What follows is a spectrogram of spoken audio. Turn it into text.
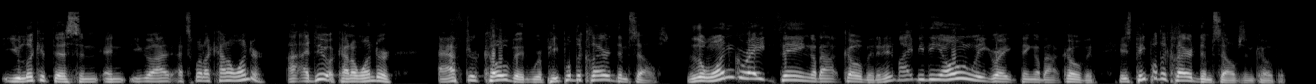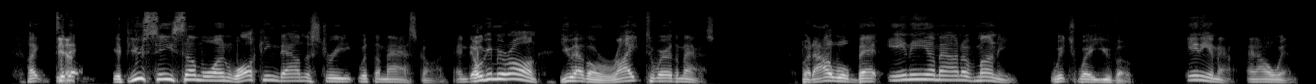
you look at this, and and you go, I, that's what I kind of wonder. I, I do. I kind of wonder after COVID, where people declared themselves. The one great thing about COVID, and it might be the only great thing about COVID, is people declared themselves in COVID. Like today, if you see someone walking down the street with a mask on, and don't get me wrong, you have a right to wear the mask. But I will bet any amount of money which way you vote, any amount, and I'll win.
